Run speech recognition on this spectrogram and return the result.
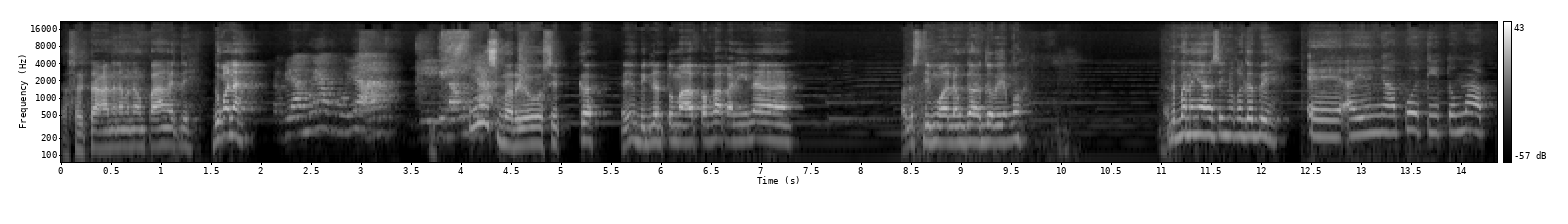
Sasalta ka na naman ng pangit eh. Doon ka na. Sabihan mo yan, kuya ah. Gigil ako Yes, Mariosip ka. Ayun, biglang tumapang ka kanina. Halos di mo alam gagawin mo. Ano ba nangyari sa inyo kagabi? Eh, ayun nga po, Tito Map.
